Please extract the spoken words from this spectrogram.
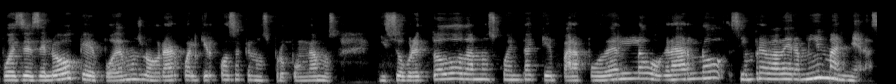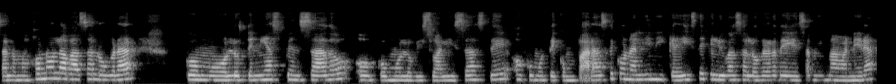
pues desde luego que podemos lograr cualquier cosa que nos propongamos y sobre todo darnos cuenta que para poder lograrlo siempre va a haber mil maneras. A lo mejor no la vas a lograr como lo tenías pensado o como lo visualizaste o como te comparaste con alguien y creíste que lo ibas a lograr de esa misma manera,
